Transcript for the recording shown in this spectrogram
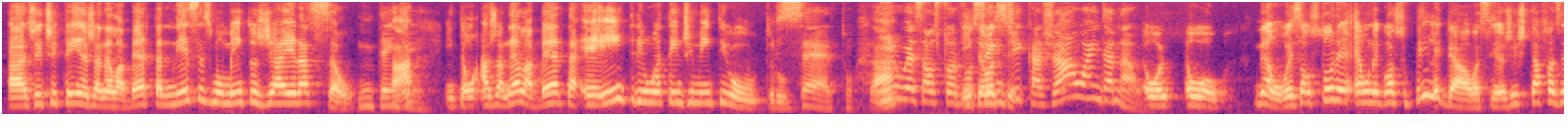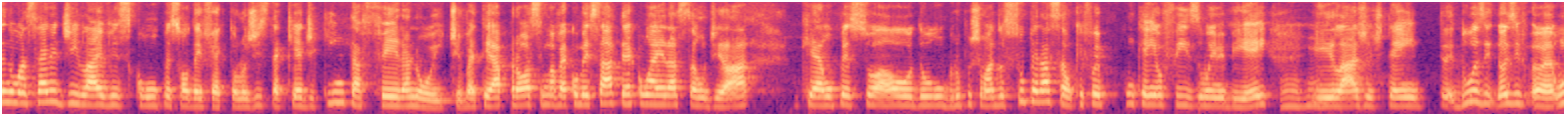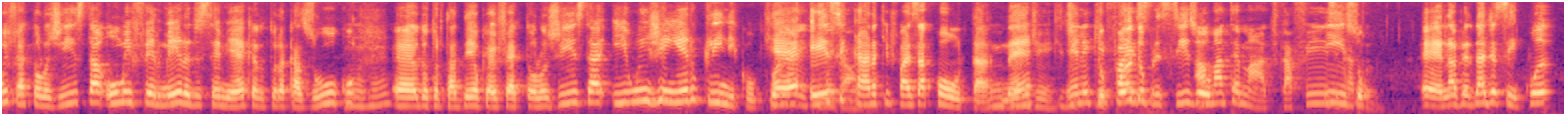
a gente tem a janela aberta nesses momentos de aeração. Tá? Entendi. Tá? Então, a janela aberta é entre um atendimento e outro. Certo. Tá? E o exaustor, você então, assim, indica já ou ainda não? Ou, ou, não, o exaustor é, é, um negócio bem legal. Assim, a gente está fazendo uma série de lives com o pessoal da infectologista que é de quinta-feira à noite. Vai ter a próxima, vai começar até com a aeração de ar que é um pessoal de um grupo chamado Superação, que foi com quem eu fiz o MBA, uhum. e lá a gente tem duas, dois, eh, um infectologista, uma enfermeira de CME, que é a doutora Kazuko, uhum. é, o doutor Tadeu, que é o infectologista, e um engenheiro clínico, que Olha é aí, que esse legal. cara que faz a conta, né? Entendi. né? Que, Ele que faz eu preciso... a matemática, a física, Isso. Tudo. É, na verdade, assim, quando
